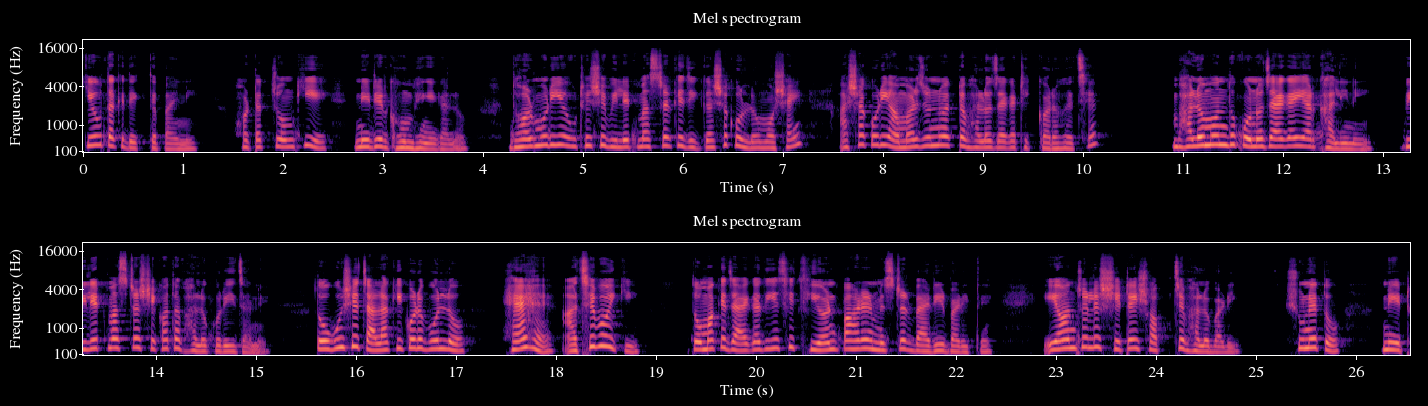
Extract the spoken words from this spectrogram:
কেউ তাকে দেখতে পায়নি। হঠাৎ চমকিয়ে নেডের ঘুম ভেঙে গেল। ধর্মরিয়ে উঠে সে বিলেট মাস্টারকে জিজ্ঞাসা করল, মশাই, আশা করি আমার জন্য একটা ভালো জায়গা ঠিক করা হয়েছে? ভালো মন্দ কোনো জায়গায় আর খালি নেই। বিলেট মাস্টার সে কথা ভালো করেই জানে। তবু সে চালাকি করে বলল হ্যাঁ হ্যাঁ আছে বই কি? তোমাকে জায়গা দিয়েছি থিয়ন পাহাড়ের মিস্টার ব্যারির বাড়িতে। এ অঞ্চলের সেটাই সবচেয়ে ভালো বাড়ি। শুনে তো নেট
